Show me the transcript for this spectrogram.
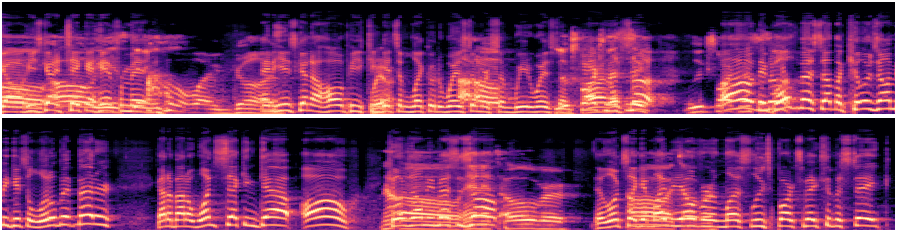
go. He's gonna take Oh, a hit he's from it, Oh my god. and he's gonna hope he can Where- get some liquid wisdom or Uh-oh. some weed wisdom. Luke Sparks All right, let's messes up. Luke Sparks Oh, they both up. messed up, but Killer Zombie gets a little bit better. Got about a one second gap. Oh, Killer Zombie oh, messes and up. It's over. It looks like it Oh, might be over, over. unless Luke Sparks makes a mistake,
